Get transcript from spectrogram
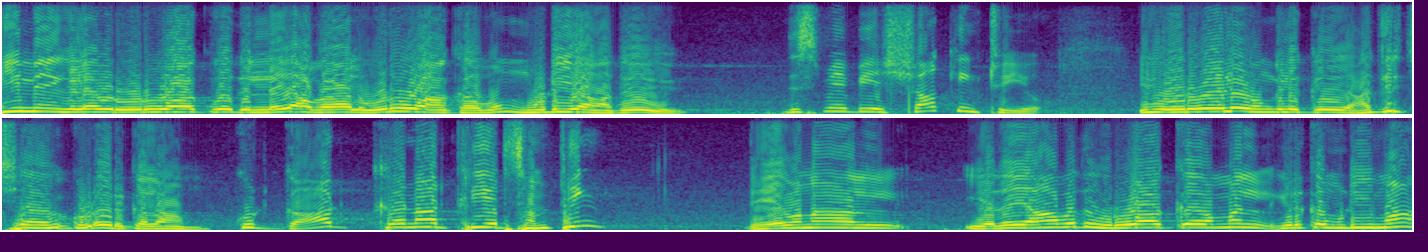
தீமைகளை அவர் உருவாக்குவதில்லை அவரால் உருவாக்கவும் முடியாது This may be shocking to you. இது ஒருவேளை உங்களுக்கு அதிர்ச்சியாக கூட இருக்கலாம் Could God cannot create something? தேவனால் எதையாவது உருவாக்காமல் இருக்க முடியுமா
